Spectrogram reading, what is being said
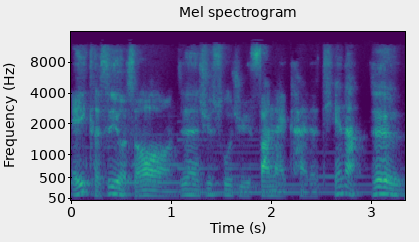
诶，可是有时候真的去书局翻来看的，天哪，这个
